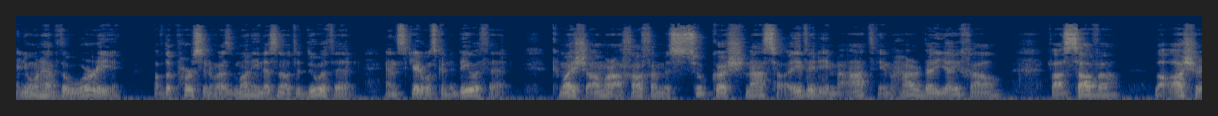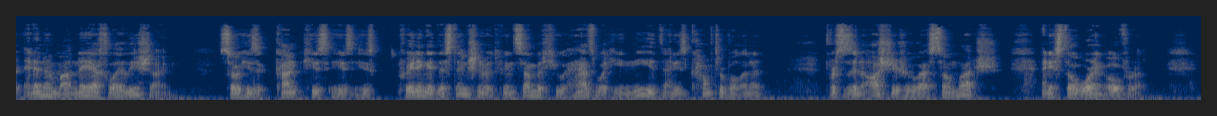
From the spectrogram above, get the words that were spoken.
And you won't have the worry of the person who has money and doesn't know what to do with it and scared what's going to be with it. So he's he's he's he's creating a distinction between somebody who has what he needs and he's comfortable in it, versus an ashir who has so much and he's still worrying over it.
